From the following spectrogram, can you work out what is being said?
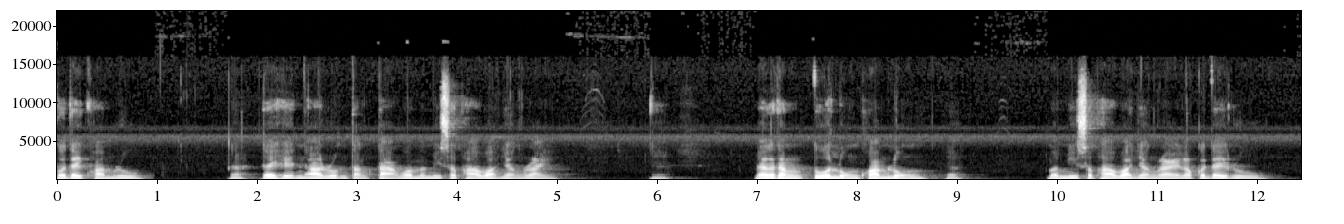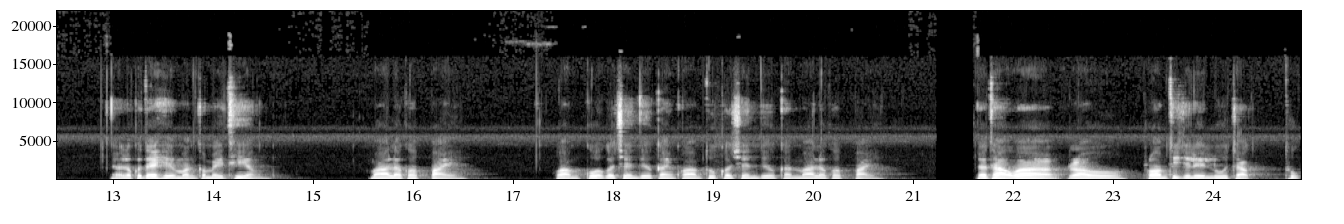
ก็ได้ความรู้นะได้เห็นอารมณ์ต่างๆ ว่ามันมีสภาวะอย่างไรแม้กระทั่งตัวหลงความหลงนะมันมีสภาวะอย่างไรเราก็ได้รู้ แล้วเราก็ได้เห็นมันก็ไม่เที่ยง มาแล้วก็ไป ความโกรธก็เช่นเดียวกัน ความทุกข์ก็เช่นเดียวกันมาแล้วก็ไปแต่ถ้าว่าเราพร้อมที่จะเรียนรู้จากทุก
